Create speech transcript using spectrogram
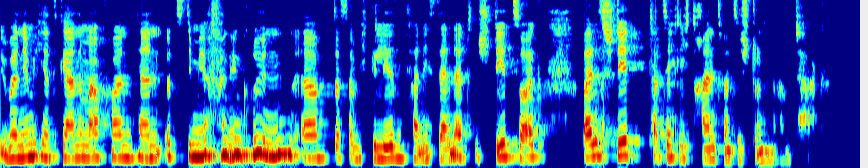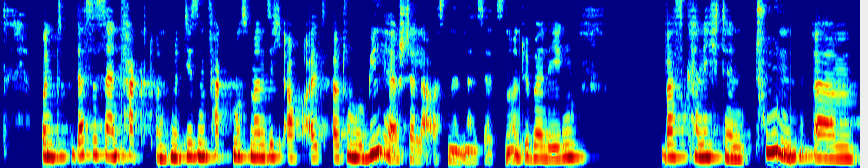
übernehme ich jetzt gerne mal von Herrn Özdemir von den Grünen. Äh, das habe ich gelesen, fand ich sehr nett. Stehzeug, weil es steht tatsächlich 23 Stunden am Tag. Und das ist ein Fakt. Und mit diesem Fakt muss man sich auch als Automobilhersteller auseinandersetzen und überlegen, was kann ich denn tun, ähm,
